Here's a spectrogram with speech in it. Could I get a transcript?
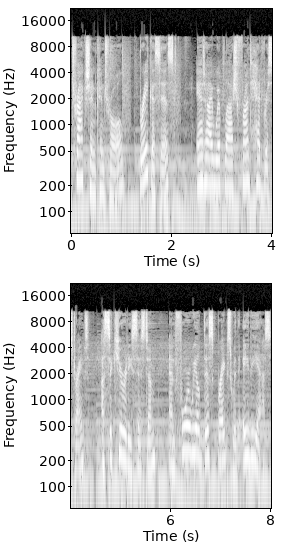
traction control, brake assist, anti-whiplash front head restraints, a security system, and four-wheel disc brakes with ABS.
